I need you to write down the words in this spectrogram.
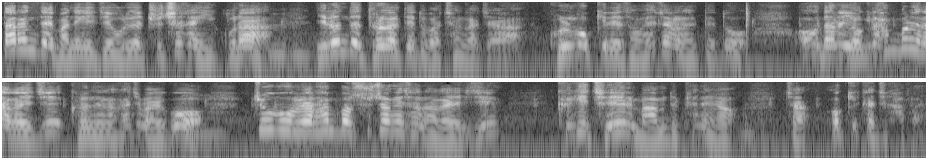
다른 데 만약에 이제 우리가 주차장 있구나 음, 음. 이런 데 들어갈 때도 마찬가지야. 골목길에서 회전을 할 때도 어 나는 여기를 한 번에 나가야지 그런 생각 하지 말고 네. 좁으면 한 번 수정해서 나가야지. 그게 제일 마음도 편해요. 음. 자, 어깨까지 가봐요.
